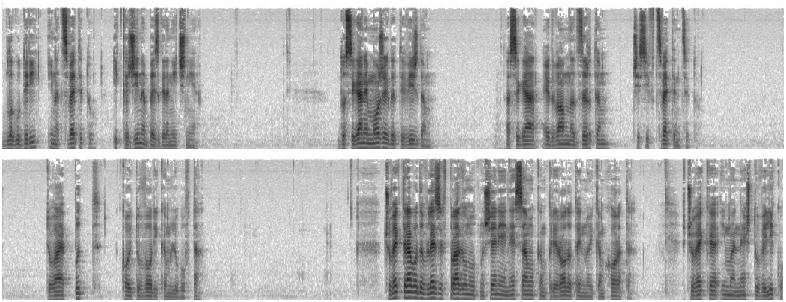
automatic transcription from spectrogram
Благодари и на цветето и кажи на безграничния. До сега не можех да те виждам, а сега едвам надзъртам, че си в цветенцето. Това е път, който води към любовта. Човек трябва да влезе в правилно отношение не само към природата, но и към хората. В човека има нещо велико,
